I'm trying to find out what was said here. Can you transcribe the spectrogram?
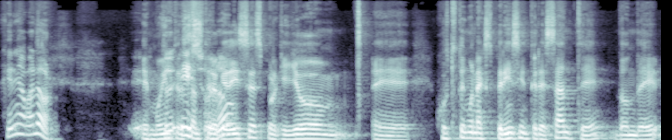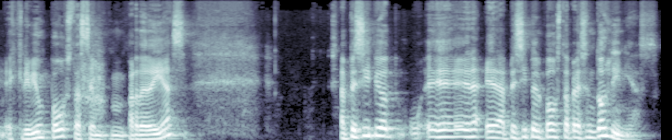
genera valor. Es muy interesante lo que dices porque yo eh, justo tengo una experiencia interesante donde escribí un post hace un par de días. Al principio, al principio del post aparecen dos líneas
